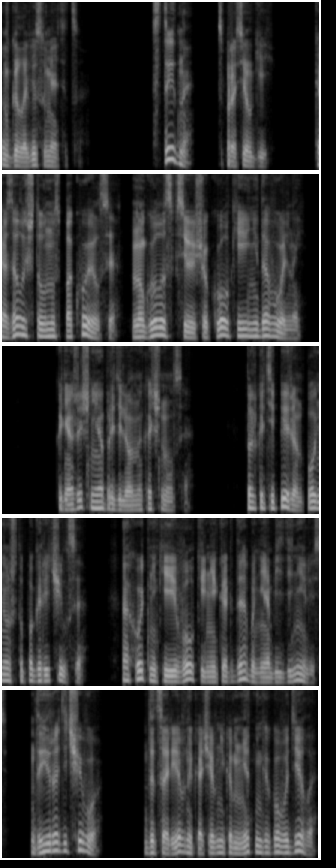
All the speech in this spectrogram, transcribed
В голове сумятица. «Стыдно?» — спросил Гий. Казалось, что он успокоился, но голос все еще колкий и недовольный. Княжич неопределенно качнулся. Только теперь он понял, что погорячился. Охотники и волки никогда бы не объединились. Да и ради чего? До царевны кочевникам нет никакого дела.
